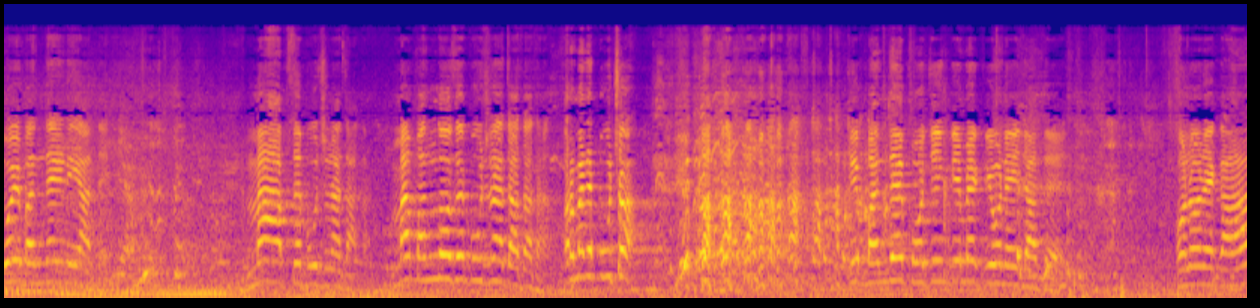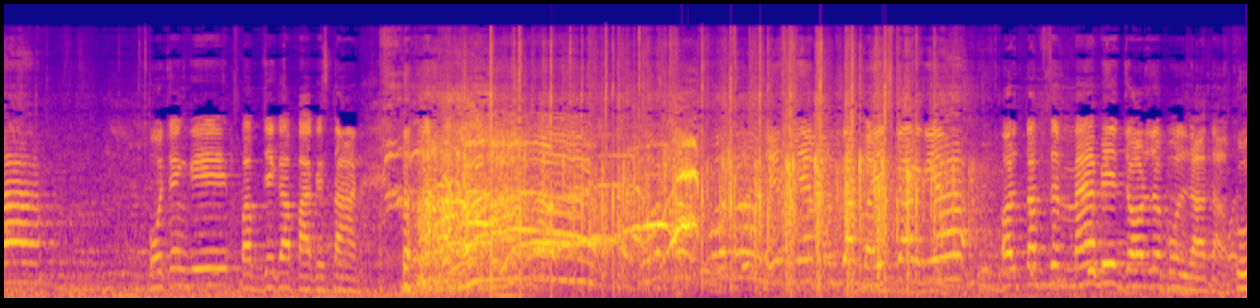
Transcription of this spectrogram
कोई बंदे ही नहीं आते। मैं आपसे पूछना चाहता मैं बंदों से पूछना चाहता था और मैंने पूछा कि बंदे कोचिंग की में क्यों नहीं जाते? उन्होंने कहा की पबजी का पाकिस्तान इसलिए उनका बहिष्कार किया और तब से मैं भी जॉर्ज पोल जाता हूँ।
